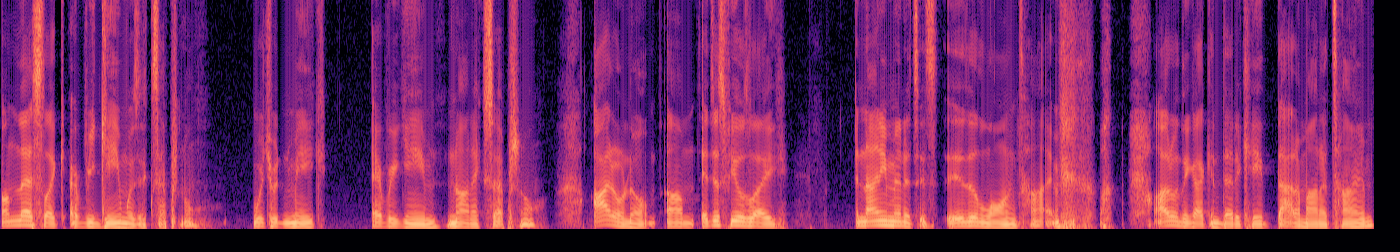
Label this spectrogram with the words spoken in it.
unless like every game was exceptional, which would make every game non-exceptional. I don't know. Um it just feels like 90 minutes is is a long time. I don't think I can dedicate that amount of time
